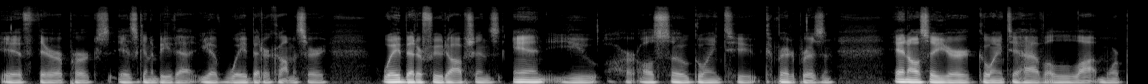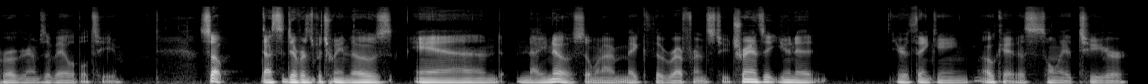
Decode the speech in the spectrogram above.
if there are perks is going to be that you have way better commissary way better food options, and you are also going to, compare to prison, and also you're going to have a lot more programs available to you. So that's the difference between those and now you know. So when I make the reference to transit unit, you're thinking, okay, this is only a two year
